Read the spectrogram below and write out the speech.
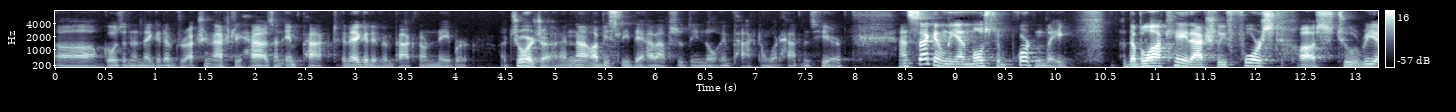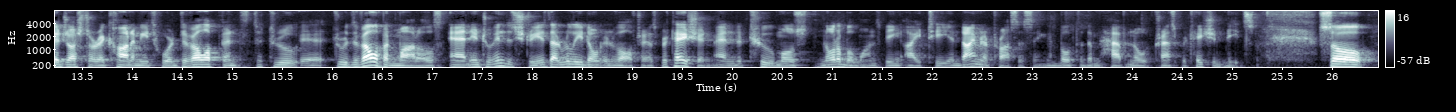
uh, goes in a negative direction, actually has an impact, a negative impact on neighbor uh, Georgia. And now, obviously, they have absolutely no impact on what happens here. And secondly, and most importantly, the blockade actually forced us to readjust our economy toward development through, uh, through development models and into industries that really don't involve transportation. And the two most notable ones being IT and diamond processing, and both of them have no transportation needs. So,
